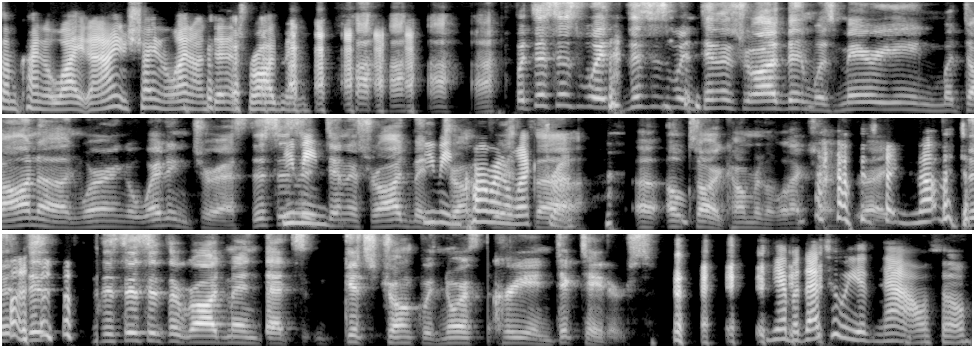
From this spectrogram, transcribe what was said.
some kind of light, and I ain't shining a light on Dennis Rodman. but this is when this is when Dennis Rodman was marrying Madonna and wearing a wedding dress. This isn't mean- Dennis Rodman. you mean Carmen with, Electra. Uh, uh, oh, sorry, Carmen Electra. Right. like, not Madonna. this, this isn't the Rodman that gets drunk with North Korean dictators. yeah, but that's who he is now. So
